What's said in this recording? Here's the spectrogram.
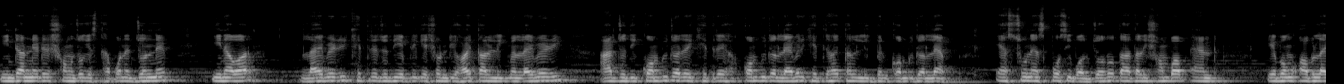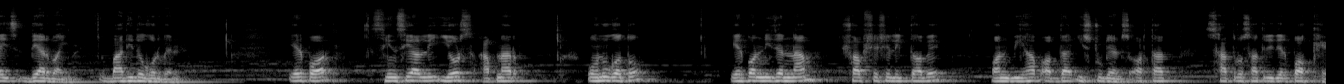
ইন্টারনেটের সংযোগ স্থাপনের জন্যে ইন আওয়ার লাইব্রেরির ক্ষেত্রে যদি অ্যাপ্লিকেশনটি হয় তাহলে লিখবেন লাইব্রেরি আর যদি কম্পিউটারের ক্ষেত্রে কম্পিউটার ল্যাবের ক্ষেত্রে হয় তাহলে লিখবেন computer lab as soon as possible যত তাড়াতাড়ি সম্ভব অ্যান্ড এবং অবলাইজ দেয়ার বাই বাধিত করবেন। এরপর সিনসিয়ারলি ইয়োর্স আপনার অনুগত, এরপর নিজের নাম সব শেষে লিখতে হবে on behalf of the students অর্থাৎ ছাত্রছাত্রীদের পক্ষে।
